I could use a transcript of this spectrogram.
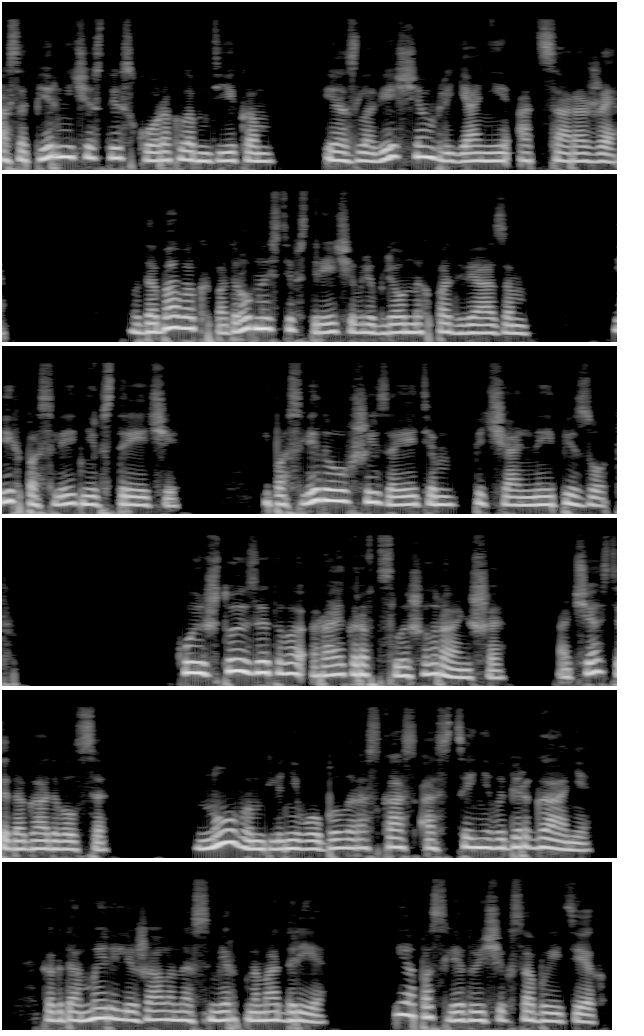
о соперничестве с Кораклом Диком и о зловещем влиянии отца Роже. Вдобавок подробности встречи влюбленных под вязом, их последней встречи и последовавший за этим печальный эпизод. Кое-что из этого Райкрофт слышал раньше, отчасти догадывался. Новым для него был рассказ о сцене в Эбергане, когда Мэри лежала на смертном одре, и о последующих событиях,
